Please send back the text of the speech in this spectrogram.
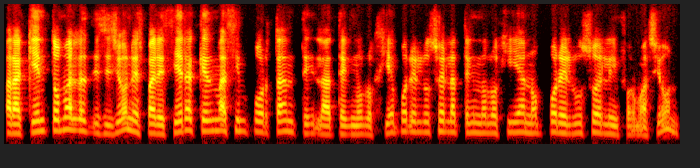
para quien toma las decisiones. Pareciera que es más importante la tecnología por el uso de la tecnología, no por el uso de la información.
